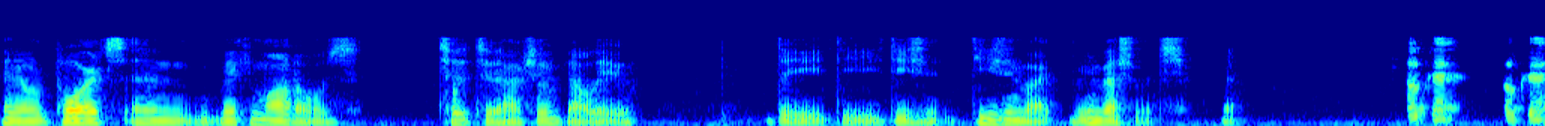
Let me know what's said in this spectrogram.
annual reports and making models to, to actually value the the these these investments. Yeah. Okay. Okay.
